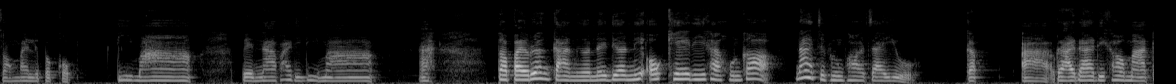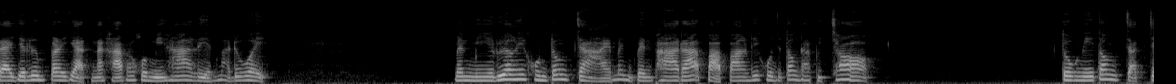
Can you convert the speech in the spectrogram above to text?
สองใบเลยประกบดีมาก เป็นหน้าไพ่ที่ดีมากอะต่อไปเรื่องการเงินในเดือนนี้โอเคดีค่ะ คุณก็น่าจะพึงพอใจอยู่กับรายได้ที่เข้ามาแต่อย่าลืมประหยัดนะคะ เพราะคุณมี5เหรียญมาด้วย มันมีเรื่องให้คุณต้องจ่าย มันเป็นภาระปะปางที่คุณจะต้องรับผิดชอบ ตรงนี้ต้องจัดแจ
